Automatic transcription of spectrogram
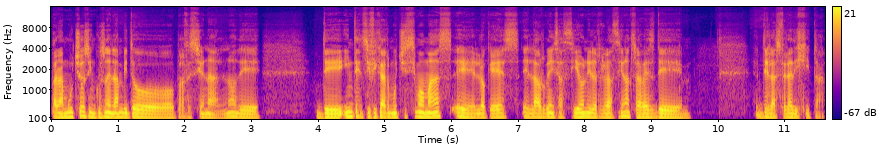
para muchos, incluso en el ámbito profesional, ¿no? de, de intensificar muchísimo más eh, lo que es eh, la organización y la relación a través de, de la esfera digital.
